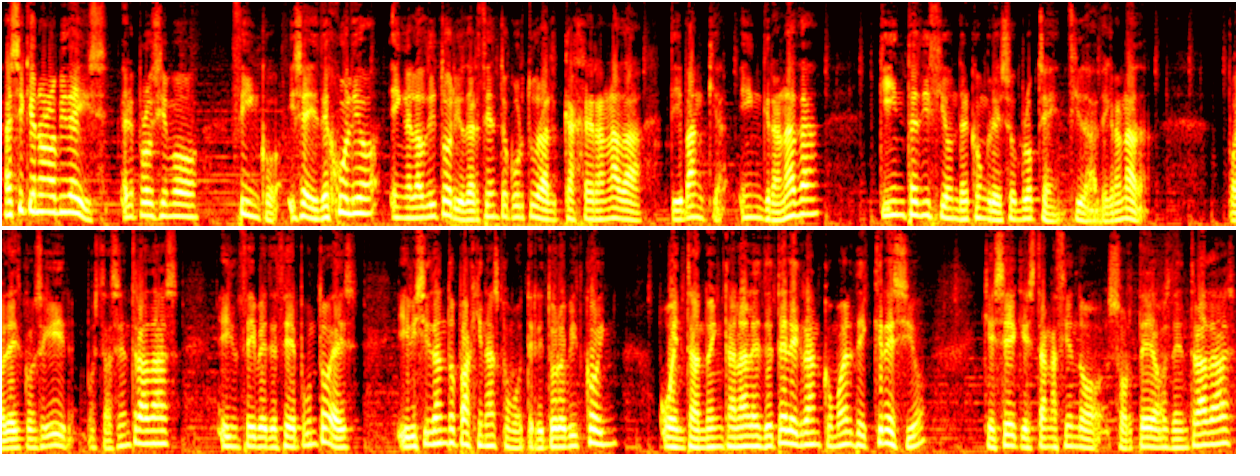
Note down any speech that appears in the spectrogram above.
Así que no lo olvidéis, el próximo 5 y 6 de julio en el auditorio del Centro Cultural Caja Granada de Bankia en Granada, quinta edición del Congreso Blockchain Ciudad de Granada. Podéis conseguir vuestras entradas en cibtc.es y visitando páginas como Territorio Bitcoin o entrando en canales de Telegram como el de Cresio que sé que están haciendo sorteos de entradas,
